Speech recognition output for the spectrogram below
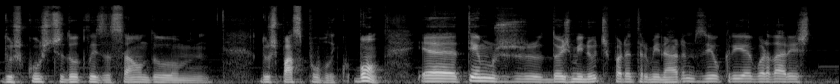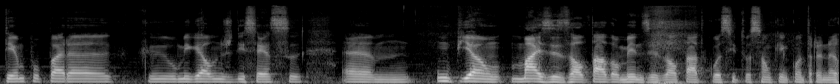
dos custos da utilização do, do espaço público. Bom, uh, temos dois minutos para terminarmos e eu queria guardar este tempo para que o Miguel nos dissesse um, um peão mais exaltado ou menos exaltado com a situação que encontra na,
